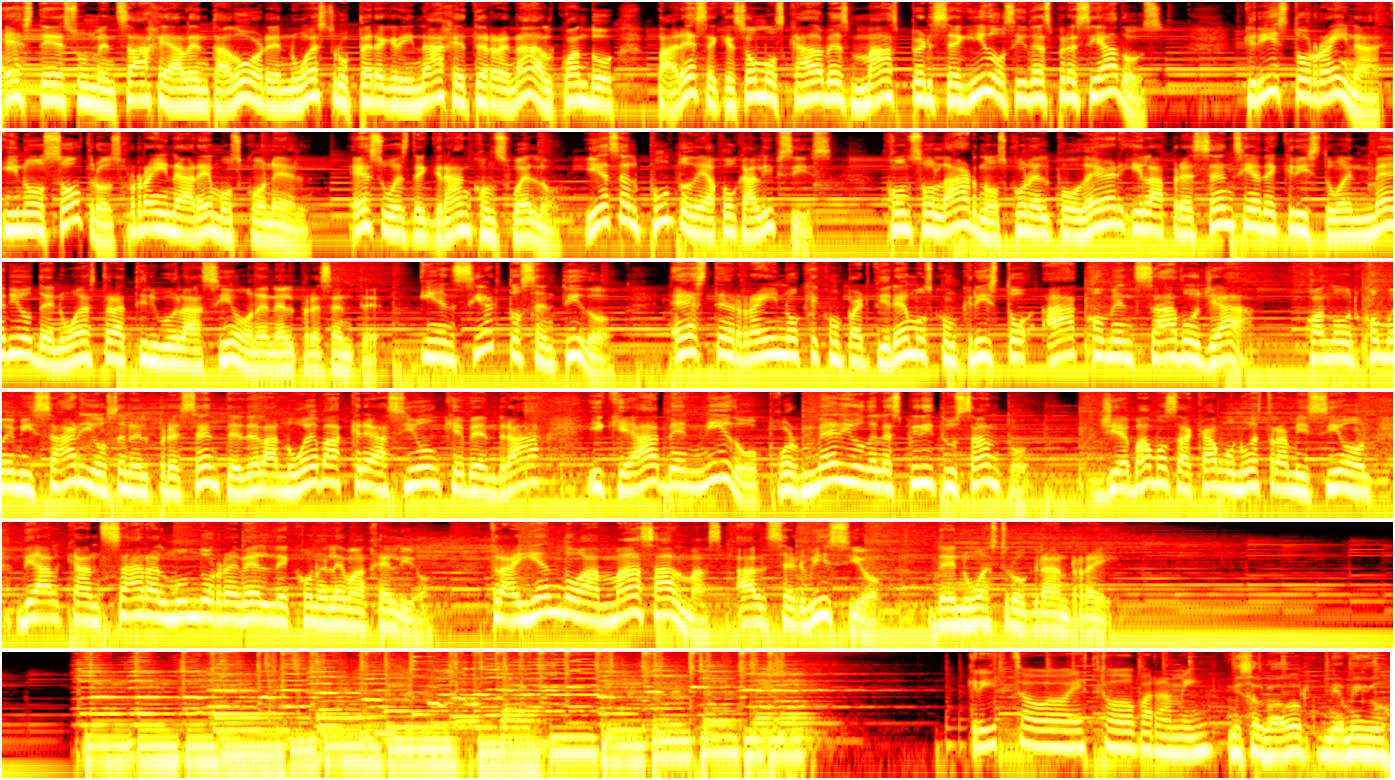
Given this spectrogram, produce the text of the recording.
Este es un mensaje alentador en nuestro peregrinaje terrenal cuando parece que somos cada vez más perseguidos y despreciados. Cristo reina y nosotros reinaremos con Él. Eso es de gran consuelo y es el punto de Apocalipsis, consolarnos con el poder y la presencia de Cristo en medio de nuestra tribulación en el presente. Y en cierto sentido, este reino que compartiremos con Cristo ha comenzado ya, cuando como emisarios en el presente de la nueva creación que vendrá y que ha venido por medio del Espíritu Santo, llevamos a cabo nuestra misión de alcanzar al mundo rebelde con el Evangelio trayendo a más almas al servicio de nuestro gran Rey. Cristo es todo para mí. Mi Salvador, mi amigo,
